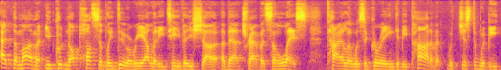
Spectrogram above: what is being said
at the moment, you could not possibly do a reality TV show about Travis unless Taylor was agreeing to be part of it, which just would be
